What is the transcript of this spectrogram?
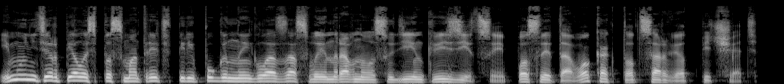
Ему не терпелось посмотреть в перепуганные глаза своенравного судьи Инквизиции после того, как тот сорвет печать.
